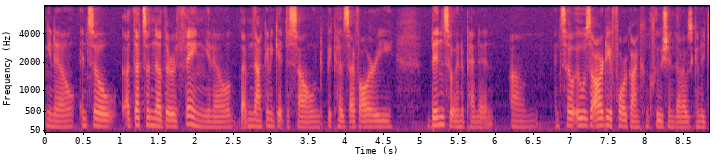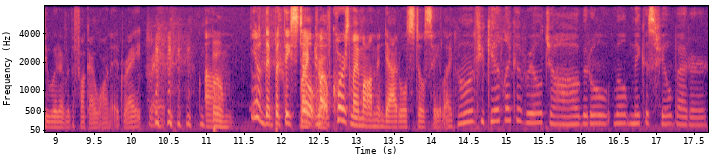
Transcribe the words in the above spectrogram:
you know. And so uh, that's another thing, you know. I'm not going to get disowned because I've already been so independent, um, and so it was already a foregone conclusion that I was going to do whatever the fuck I wanted, right? Right. Um, Boom. You know, they, but they still, drop. of course, my mom and dad will still say like, "Oh, if you get like a real job, it'll will make us feel better."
